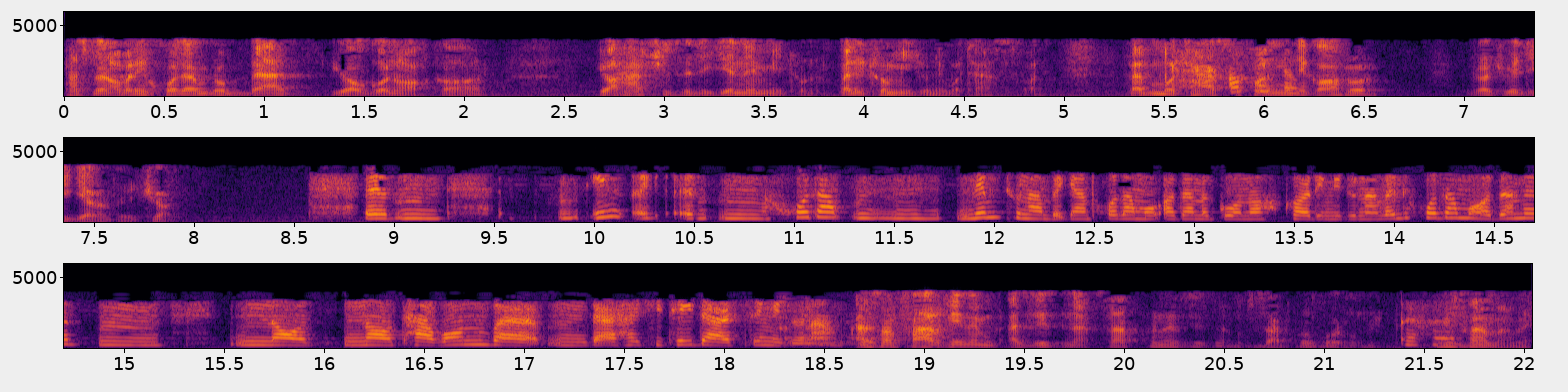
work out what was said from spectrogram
پس بنابراین خودم رو بد یا گناهکار یا هر چیز دیگه نمی‌دونم. ولی تو می‌دونی متاسفانه. و متاسفانه نگاه رو راجع به دیگران داری. جان. این خودم نمی‌تونم بگم خودم آدم گناهکاری می‌دونم ولی خودم آدم ناتوان و در حقیقت درسی می‌دونم. اصلا فرقی نمی عزیز نه سب کن عزیزم. سب کن می‌فهمم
